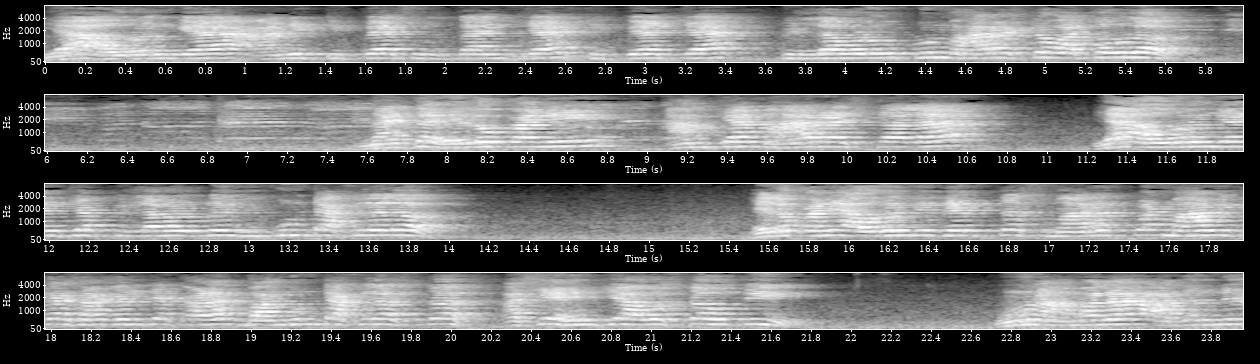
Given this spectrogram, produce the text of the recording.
या औरंग्या आणि टिप्या सुलतानच्या टिप्याच्या उठून महाराष्ट्र वाचवलं. नाहीतर हे लोकांनी आमच्या महाराष्ट्राला या औरंग्यांच्या पिल्लावरकडे विकून टाकलेलं. हे लोकांनी औरंगजेबचं स्मारक पण महाविकास आघाडीच्या काळात बांधून टाकलं असतं अशी ह्यांची अवस्था होती. म्हणून आम्हाला आदरणीय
